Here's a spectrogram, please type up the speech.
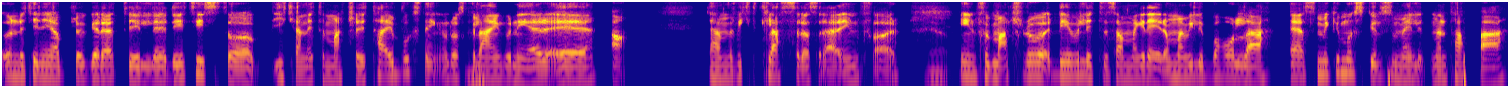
Under tiden jag pluggade till dietist så gick han lite matcher i thaiboxning och då skulle mm. han gå ner ja, det här med viktklasser och sådär inför, yeah. inför match. Då, det är väl lite samma grej. Då. Man vill ju behålla eh, så mycket muskel som möjligt men tappa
